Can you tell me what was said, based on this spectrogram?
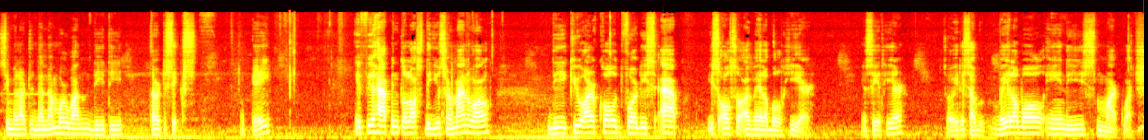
similar to the number one dt36 okay if you happen to lost the user manual, the QR code for this app is also available here. You see it here? So it is available in the smartwatch.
